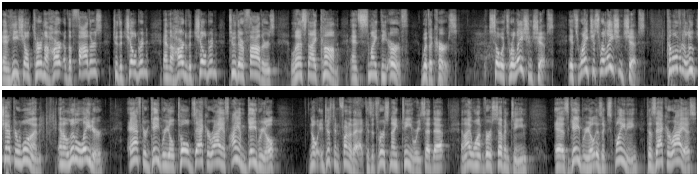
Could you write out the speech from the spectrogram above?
And he shall turn the heart of the fathers to the children, and the heart of the children to their fathers, lest I come and smite the earth with a curse. So it's relationships, it's righteous relationships. Come over to Luke chapter 1, and a little later, after Gabriel told Zacharias, I am Gabriel, no, just in front of that, because it's verse 19 where he said that, and I want verse 17, as Gabriel is explaining to Zacharias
